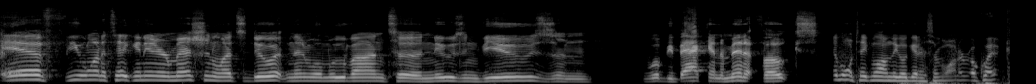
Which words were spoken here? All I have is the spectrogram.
If you want to take an intermission, let's do it, and then we'll move on to news and views, and we'll be back in a minute, folks. It won't take long to go get her some water real quick.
